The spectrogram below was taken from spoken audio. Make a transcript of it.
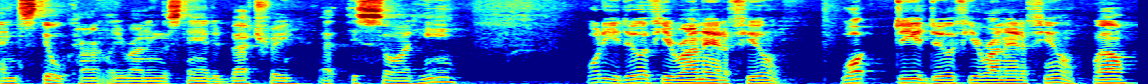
and still currently running the standard battery at this side here. What do you do if you run out of fuel? What do you do if you run out of fuel? Well,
